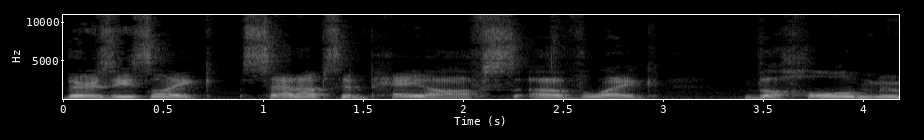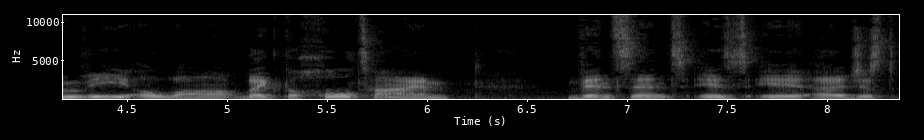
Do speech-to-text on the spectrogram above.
There's these like setups and payoffs of like the whole movie along, like the whole time. Vincent is uh, just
